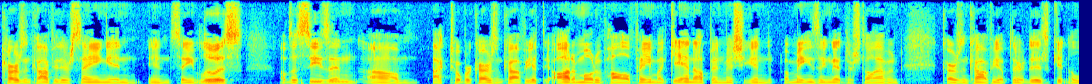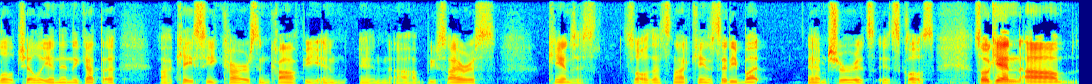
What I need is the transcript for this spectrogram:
Cars and Coffee they're saying in, in St. Louis of the season. Um, October Cars and Coffee at the Automotive Hall of Fame, again up in Michigan. Amazing that they're still having Cars and Coffee up there. It is getting a little chilly. And then they got the uh, KC Cars and Coffee in, in uh, Bucyrus, Kansas. So that's not Kansas City, but I'm sure it's it's close. So again, um,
